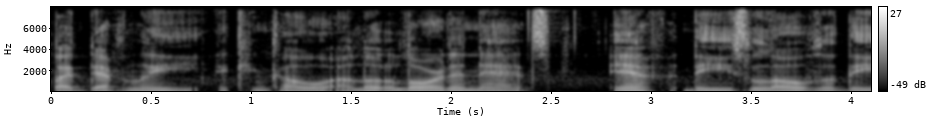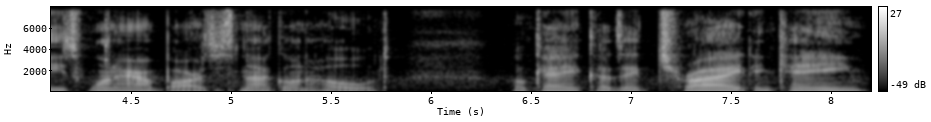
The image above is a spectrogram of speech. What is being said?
but definitely it can go a little lower than that if these lows of these one hour bars is not going to hold. Okay, because they tried and came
